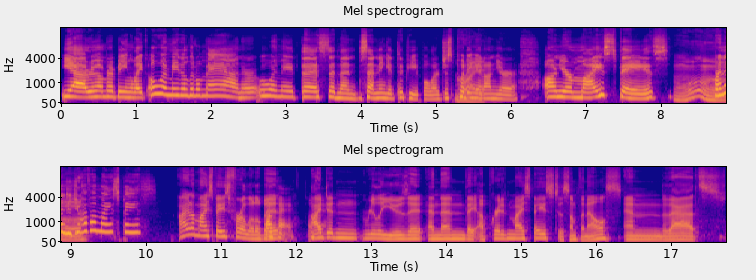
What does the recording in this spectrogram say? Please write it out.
yeah, I remember being like, oh, I made a little man or oh, I made this and then sending it to people or just putting Right. it on your on your MySpace. Brendan, did you have a MySpace? i had a myspace for a little bit Okay. I didn't really use it, and then they upgraded MySpace to something else, and that's,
